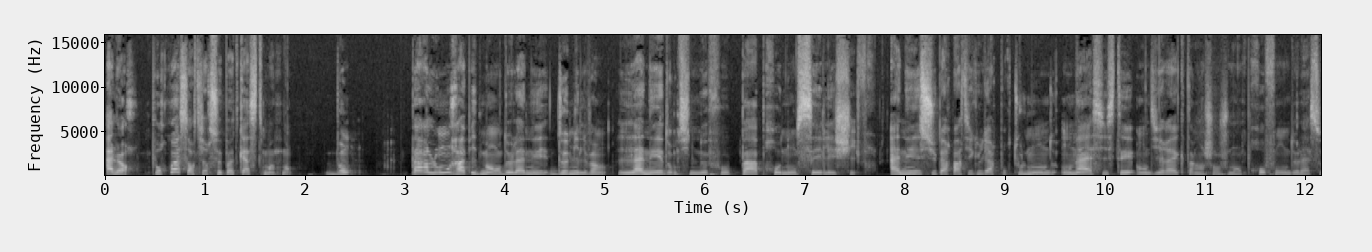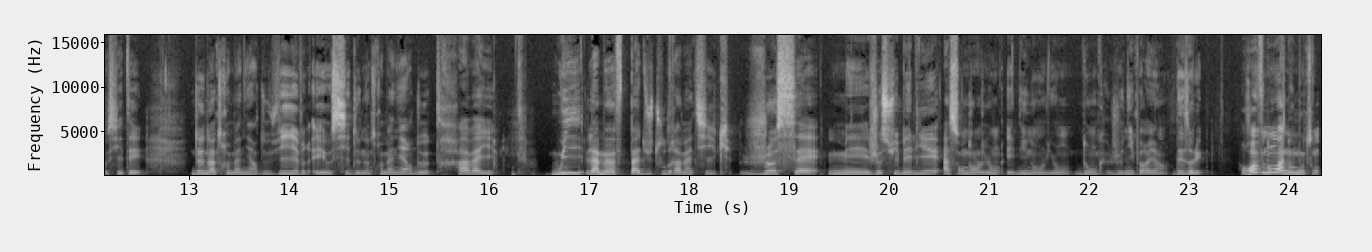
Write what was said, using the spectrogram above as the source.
Alors, pourquoi sortir ce podcast maintenant? Bon, Parlons rapidement de l'année 2020, l'année dont il ne faut pas prononcer les chiffres. Année super particulière pour tout le monde, on a assisté en direct à un changement profond de la société, de notre manière de vivre et aussi de notre manière de travailler. Oui, la meuf pas du tout dramatique, je sais, mais je suis bélier, ascendant lion et ni non lion, donc je n'y peux rien, désolé. Revenons à nos moutons.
